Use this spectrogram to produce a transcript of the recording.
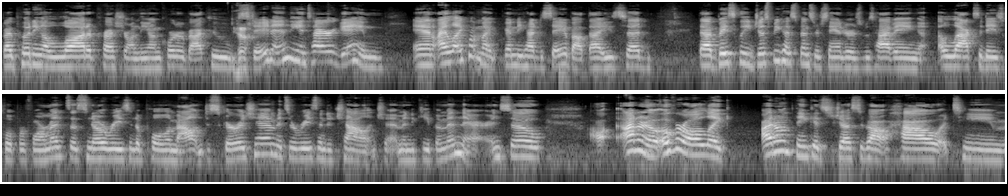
by putting a lot of pressure on the young quarterback who Yeah. stayed in the entire game. And I like what Mike Gundy had to say about that. He said that basically just because Spencer Sanders was having a lackadaisical performance, that's no reason to pull him out and discourage him. It's a reason to challenge him and to keep him in there. And so, I- I don't know. Overall, like, I don't think it's just about how a team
